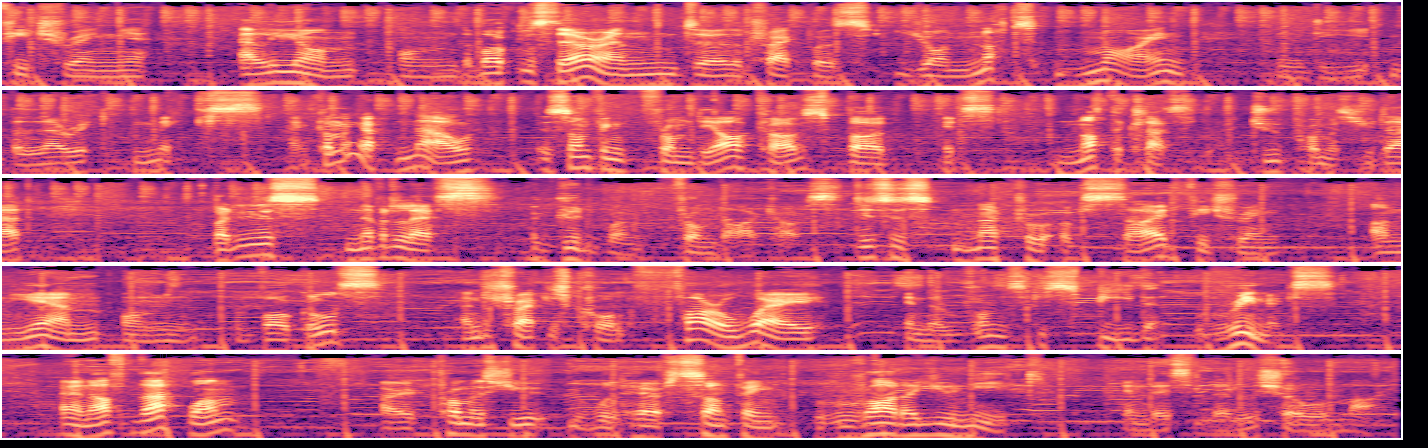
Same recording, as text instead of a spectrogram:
Featuring Elion on the vocals there, and uh, the track was You're Not Mine in the Balearic mix. And coming up now is something from the archives, but it's not the classic, I do promise you that. But it is nevertheless a good one from the archives. This is Nitrous Oxide featuring Aneym on vocals, and the track is called Far Away in the Ronski Speed remix. And after that one, I promise you, you will hear something rather unique in this little show of mine.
